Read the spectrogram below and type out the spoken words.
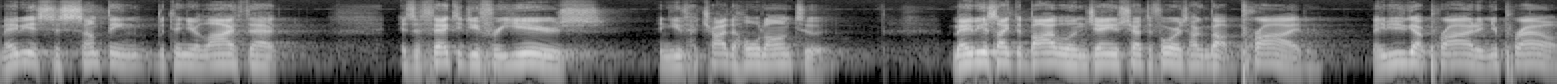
Maybe it's just something within your life that has affected you for years and you've tried to hold on to it. Maybe it's like the Bible in James chapter 4 is talking about pride. Maybe you've got pride and you're proud.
